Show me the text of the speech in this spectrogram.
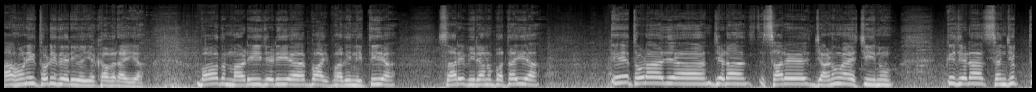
ਆ ਹੁਣੀ ਥੋੜੀ ਦੇਰੀ ਹੋਈ ਹੈ ਖਬਰ ਆਈ ਆ। ਬਹੁਤ ਮਾੜੀ ਜਿਹੜੀ ਆ ਭਾਜਪਾ ਦੀ ਨੀਤੀ ਆ, ਸਾਰੇ ਵੀਰਾਂ ਨੂੰ ਪਤਾ ਹੀ ਆ। ਇਹ ਥੋੜਾ ਜਿਹਾ ਜਿਹੜਾ ਸਾਰੇ ਜਾਣੂ ਆ ਇਸ ਚੀਜ਼ ਨੂੰ ਕਿ ਜਿਹੜਾ ਸੰਯੁਕਤ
